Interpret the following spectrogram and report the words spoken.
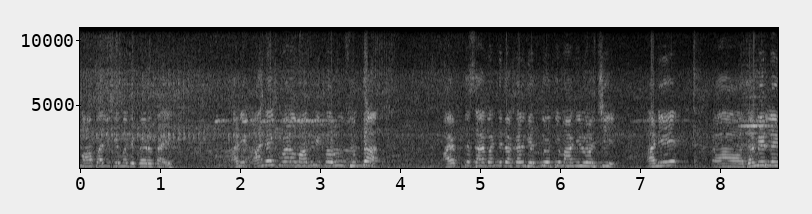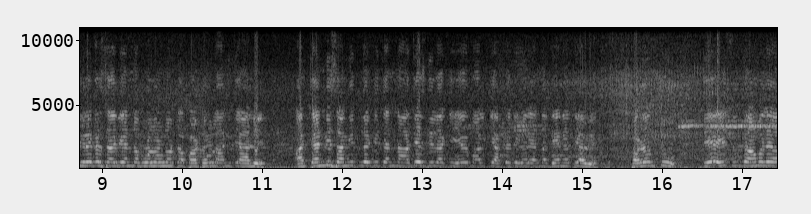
महापालिकेमध्ये करत आहे. आणि अनेक वेळा मागणी करून सुद्धा आयुक्त साहेबांनी दखल घेतली होती मागील वर्षी. आणि जमीर लेंगरेकर साहेब यांना बोलवणं पाठवलं आणि ते आले. आणि त्यांनी सांगितलं की त्यांना आदेश दिला की हे मालकी हक्काचे घर यांना देण्यात यावे. परंतु तेही सुद्धा आम्हाला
